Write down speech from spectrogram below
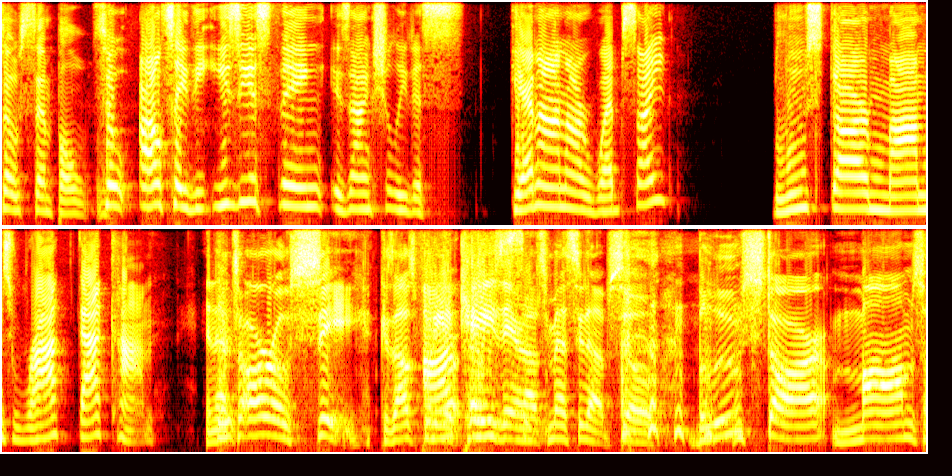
Yeah. so simple. So I'll say the easiest thing is actually to get on our website, bluestarmomsrock.com. And that's ROC because I was putting a K there and I was messing up. So Blue Star Moms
